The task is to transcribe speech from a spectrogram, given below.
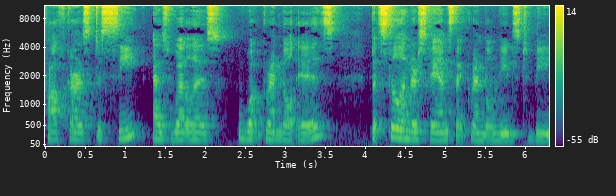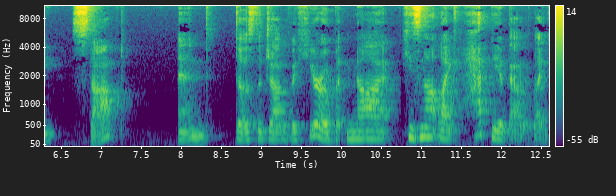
Hrothgar's deceit as well as what Grendel is, but still understands that Grendel needs to be stopped and does the job of a hero, but not, he's not like happy about it. Like,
